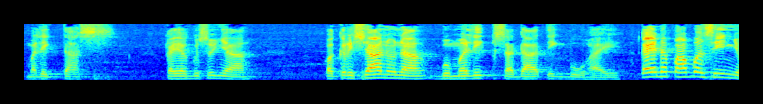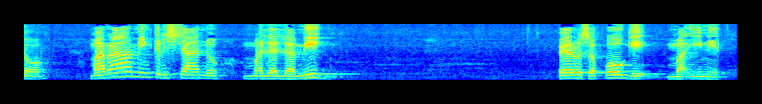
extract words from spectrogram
maligtas. Kaya gusto niya, pag krisyano na, bumalik sa dating buhay. Kaya napapansin nyo, maraming krisyano malalamig. Pero sa pogi, mainit.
